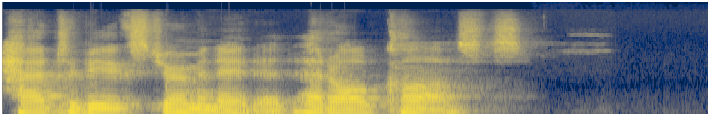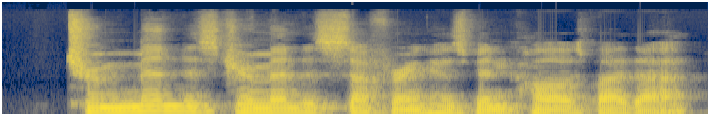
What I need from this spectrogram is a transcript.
had to be exterminated at all costs. Tremendous, tremendous suffering has been caused by that.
